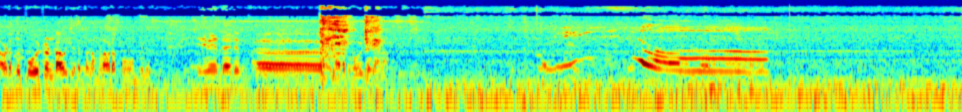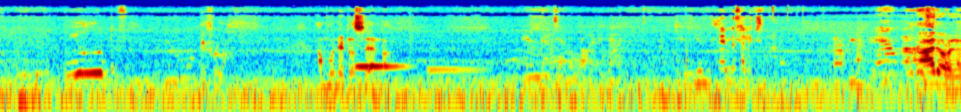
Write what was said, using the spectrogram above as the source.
അവിടെ നിന്ന് പോയിട്ടുണ്ടാവും ചിലപ്പോൾ നമ്മളവിടെ പോകുമ്പോഴും. ഇനി എന്തായാലും അവിടെ പോയിട്ട് കാണാം. അമ്മൂന്റെ ഡ്രസ്സ് കണ്ടോ? എന്റെ സെലക്ഷൻ ആര് പറഞ്ഞു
